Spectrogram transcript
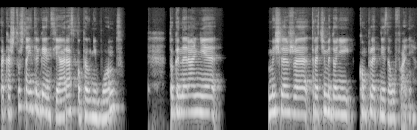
taka sztuczna inteligencja raz popełni błąd, to generalnie myślę, że tracimy do niej kompletnie zaufanie.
